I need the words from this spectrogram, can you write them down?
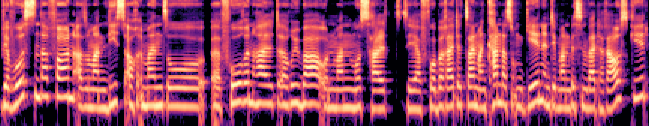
wir wussten davon, also man liest auch immer in so äh, Foren halt darüber und man muss halt sehr vorbereitet sein. Man kann das umgehen, indem man ein bisschen weiter rausgeht,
